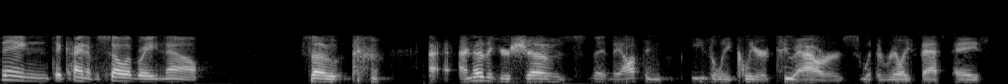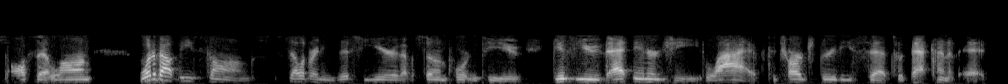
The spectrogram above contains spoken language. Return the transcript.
thing to kind of celebrate now. So I, I know that your shows they, they often easily clear two hours with a really fast pace, all set long. What about these songs celebrating this year that was so important to you gives you that energy live to charge through these sets with that kind of edge?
